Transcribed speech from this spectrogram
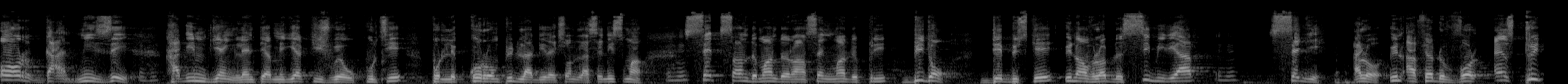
organisée. Hadim Dieng, l'intermédiaire qui jouait au courtier pour les corrompus de la direction de l'assainissement. 700 demandes de renseignement de prix bidon, débusquées, une enveloppe de 6 milliards saignée. Alors, une affaire de vol instruite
